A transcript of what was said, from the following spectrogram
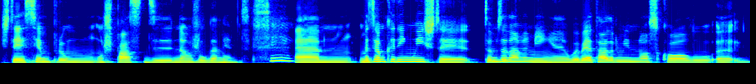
isto é sempre um, um espaço de não julgamento. Sim. Um, mas é um bocadinho isto: é, estamos a dar maminha, o bebê está a dormir no nosso colo, uh,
